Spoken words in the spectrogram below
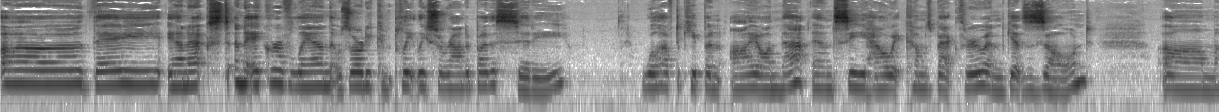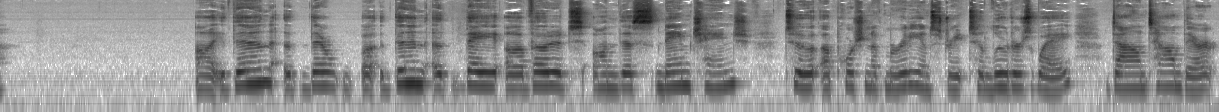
uh, they annexed an acre of land that was already completely surrounded by the city. We'll have to keep an eye on that and see how it comes back through and gets zoned. Um, uh, then there, uh, then uh, they uh, voted on this name change to a portion of Meridian Street to Lewter's Way downtown there,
